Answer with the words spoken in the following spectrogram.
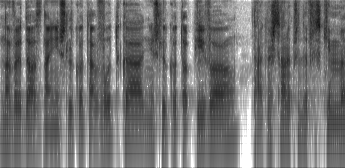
nowych doznań, niż tylko ta wódka, niż tylko to piwo. Tak, wiesz co, ale przede wszystkim e,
